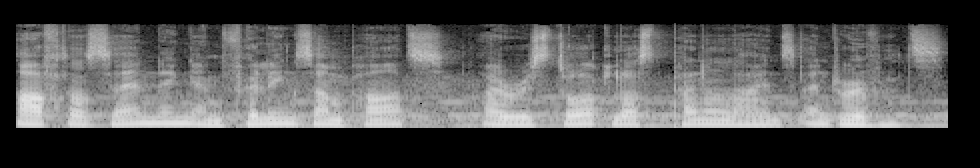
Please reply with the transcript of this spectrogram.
After sanding and filling some parts, I restored lost panel lines and rivets.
